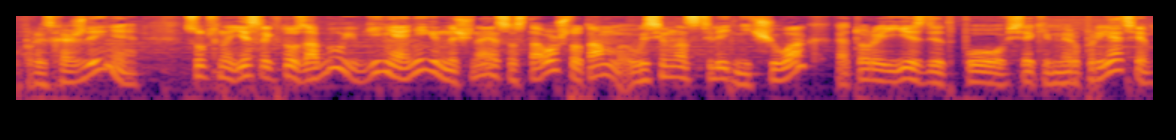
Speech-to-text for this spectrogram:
происхождения. Собственно, если кто забыл, Евгений Онегин начинается с того, что там 18-летний чувак, который ездит по всяким мероприятиям,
